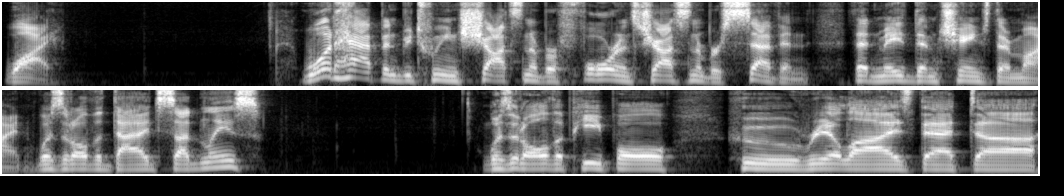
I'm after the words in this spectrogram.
Why? What happened between shots number 4 and shots number 7 that made them change their mind? Was it all the died suddenlies? Was it all the people who realized that uh,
